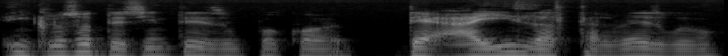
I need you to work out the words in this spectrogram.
incluso te sientes un poco te aíslas tal vez, huevo.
